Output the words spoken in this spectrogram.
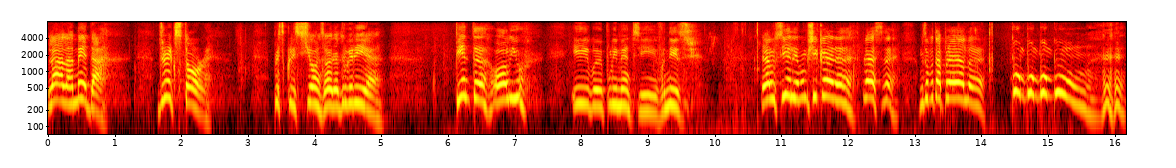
La Alameda, Drugstore, prescrições, olha, drogaria, tinta, óleo e eh, polimentos e vernizes. É a Lucília, uma mexicana, depressa, vamos apontar para ela. Pum, pum, pum, pum.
